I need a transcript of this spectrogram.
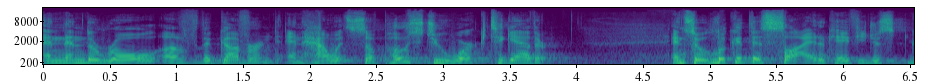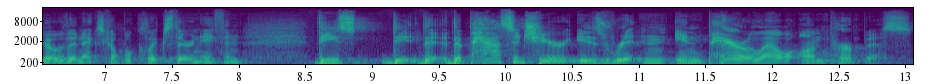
and then the role of the governed and how it's supposed to work together. And so look at this slide, okay, if you just go the next couple clicks there, Nathan. These, the, the, the passage here is written in parallel on purpose.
